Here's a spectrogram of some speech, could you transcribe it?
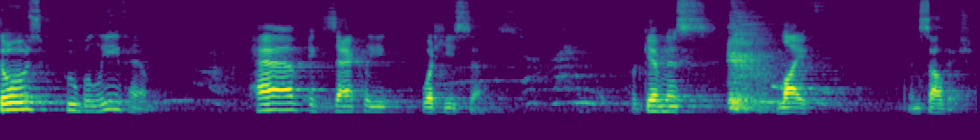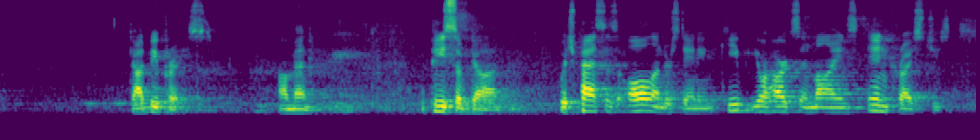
Those who believe him have exactly what he says forgiveness, life, and salvation. God be praised. Amen. The peace of God, which passes all understanding, keep your hearts and minds in Christ Jesus.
